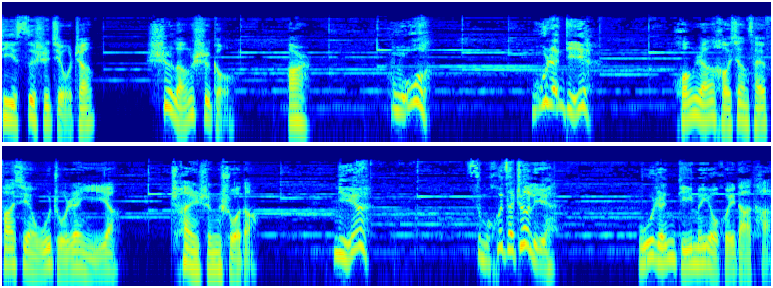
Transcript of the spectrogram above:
第四十九章，是狼是狗二五，无人敌，黄然好像才发现吴主任一样，颤声说道：“你怎么会在这里？”吴仁迪没有回答他，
